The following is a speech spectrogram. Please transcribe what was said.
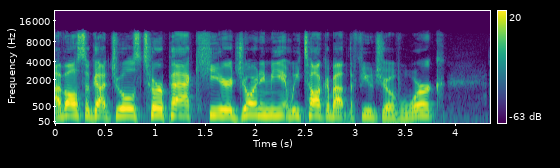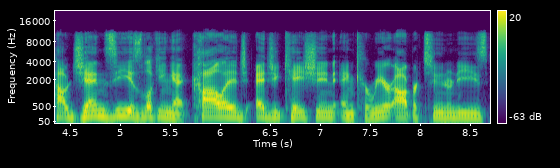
I've also got Jules Terpak here joining me, and we talk about the future of work, how Gen Z is looking at college, education, and career opportunities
